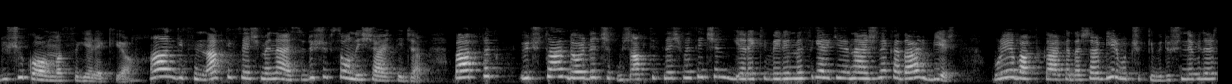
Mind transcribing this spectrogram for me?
Düşük olması gerekiyor. Hangisinin aktifleşme enerjisi düşükse onu işaretleyeceğim. Baktık 3'ten 4'e çıkmış. Aktifleşmesi için gerek, verilmesi gereken enerji ne kadar? 1. Buraya baktık arkadaşlar 1,5 gibi düşünebiliriz.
